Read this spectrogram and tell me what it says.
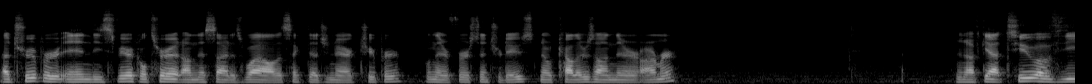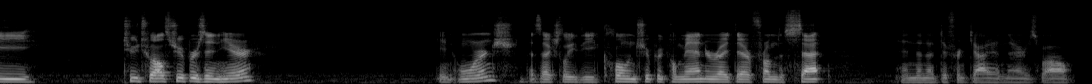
a trooper in the spherical turret on this side as well. That's like the generic trooper when they were first introduced. No colors on their armor. And I've got two of the 212 troopers in here in orange. That's actually the clone trooper commander right there from the set. And then a different guy in there as well.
